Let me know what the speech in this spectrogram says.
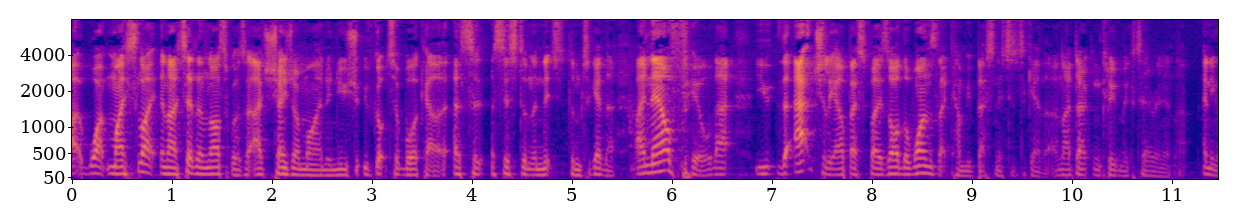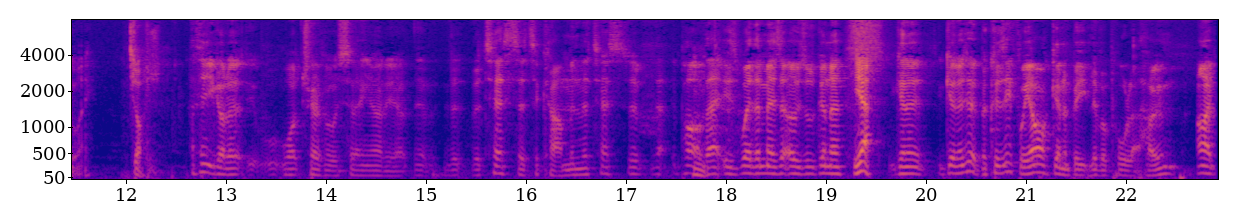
I, what my slight, and I said in the last was I've changed my mind, and you should, you've got to work out a system that knits them together. I now feel that you that actually our best players are the ones that can be best knitted together, and I don't include Mkhitaryan in that. Anyway, Josh, I think you got to what Trevor was saying earlier. The, the, the tests are to come, and the tests are, that, part of that is whether Mesut Ozil's going to. Yeah. going to going to do it. Because if we are going to beat Liverpool at home, I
